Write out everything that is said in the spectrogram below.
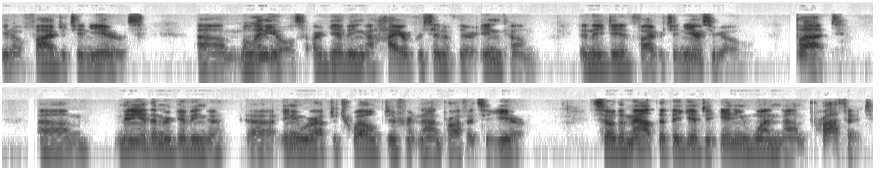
you know, five to 10 years, um, millennials are giving a higher percent of their income than they did five or 10 years ago. But um, many of them are giving uh, anywhere up to 12 different nonprofits a year. So the amount that they give to any one nonprofit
